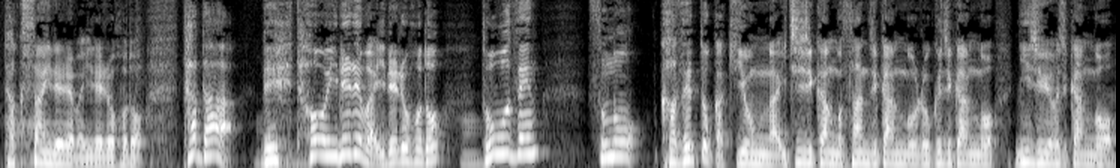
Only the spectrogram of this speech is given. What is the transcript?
たくさん入れれば入れるほど。ただ、データを入れれば入れるほど、当然、その風とか気温が1時間後、3時間後、6時間後、24時間後、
